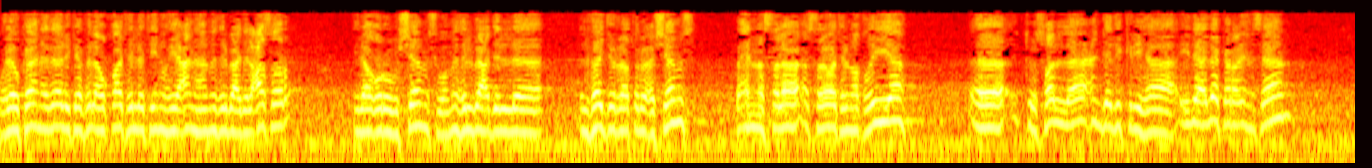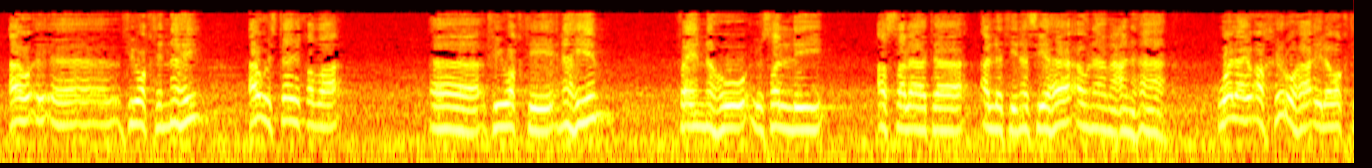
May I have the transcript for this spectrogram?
ولو كان ذلك في الأوقات التي نهي عنها مثل بعد العصر إلى غروب الشمس ومثل بعد الفجر إلى طلوع الشمس فإن الصلاة الصلوات المقضية آه، تصلى عند ذكرها. إذا ذكر الإنسان أو آه، في وقت النهي أو استيقظ آه، في وقت نهي فإنه يصلي الصلاة التي نسيها أو نام عنها ولا يؤخرها إلى وقت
